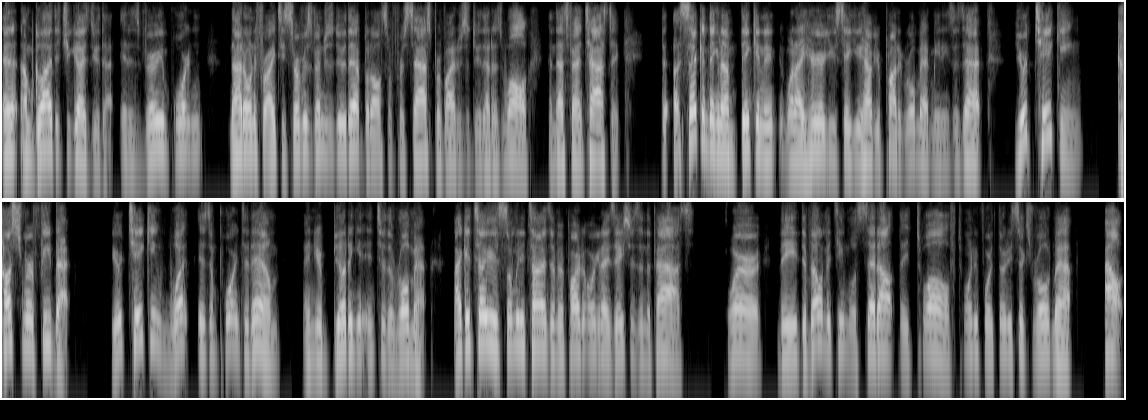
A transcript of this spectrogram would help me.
And I'm glad that you guys do that. It is very important, not only for IT service vendors to do that, but also for SaaS providers to do that as well. And that's fantastic. The uh, second thing that I'm thinking uh, when I hear you say you have your product roadmap meetings is that you're taking customer feedback. You're taking what is important to them and you're building it into the roadmap. I can tell you so many times I've been part of organizations in the past where the development team will set out the 12, 24, 36 roadmap out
